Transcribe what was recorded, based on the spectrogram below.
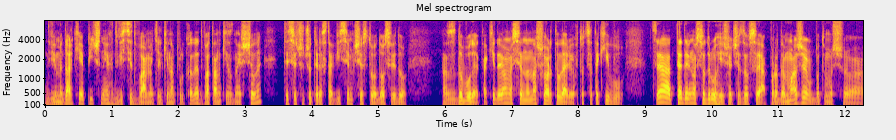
Дві медальки епічних, 202 ми тільки напулькали, два танки знищили, 1408 чистого досвіду здобули. Так і дивимося на нашу артилерію. Хто це такий був? Це Т-92, швидше за все, продамажив, бо тому що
